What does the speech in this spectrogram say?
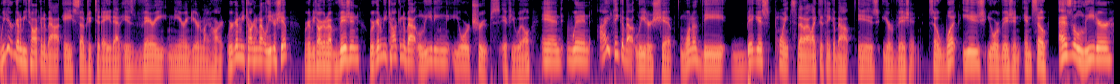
We are going to be talking about a subject today that is very near and dear to my heart. We're going to be talking about leadership. We're going to be talking about vision. We're going to be talking about leading your troops, if you will. And when I think about leadership, one of the biggest points that I like to think about is your vision. So, what is your vision? And so, as the leader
